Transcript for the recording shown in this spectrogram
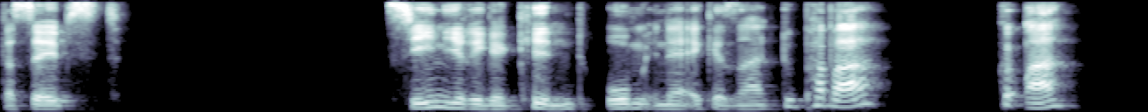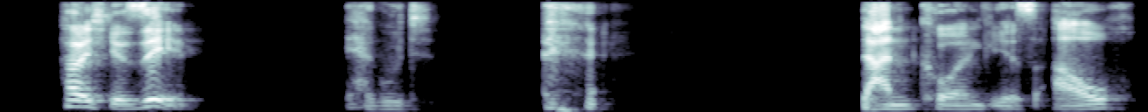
dass selbst zehnjährige Kind oben in der Ecke sagt, du Papa, guck mal, habe ich gesehen. Ja gut, dann callen wir es auch,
